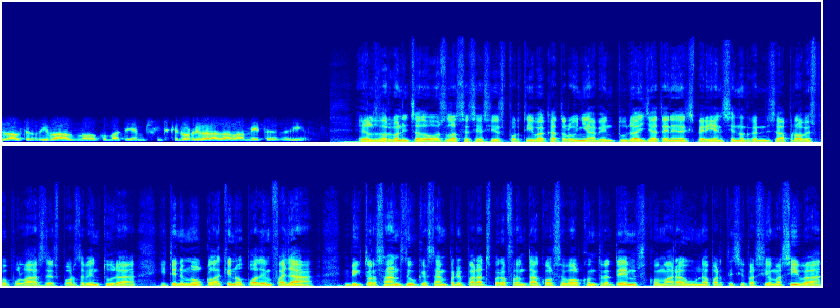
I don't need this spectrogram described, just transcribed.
l'altre rival, no?, com a temps, fins que no arribarà a la meta, és a dir. Els organitzadors, l'Associació Esportiva Catalunya Aventura, ja tenen experiència en organitzar proves populars d'esports d'aventura i tenen molt clar que no poden fallar. Víctor Sanz diu que estan preparats per afrontar qualsevol contratemps, com ara una participació massiva,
